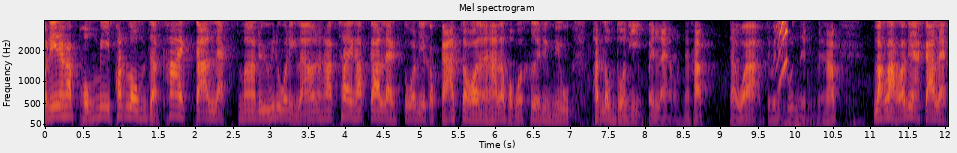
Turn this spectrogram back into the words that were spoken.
วันนี้นะครับผมมีพัดลมจากค่าย g a l a x มารีวิวให้ดูกันอีกแล้วนะครับ ใช่ครับ g a l a x ตัวเดียวกับการ์ดจอนะฮะแล้วผมก็เคยรีวิวพัดลมตัวนี้ไปแล้วนะครับ แต่ว่าจะเป็นอีกรุ่นหนึ่งนะครับหลักๆ แล้วเนี่ย GALAX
